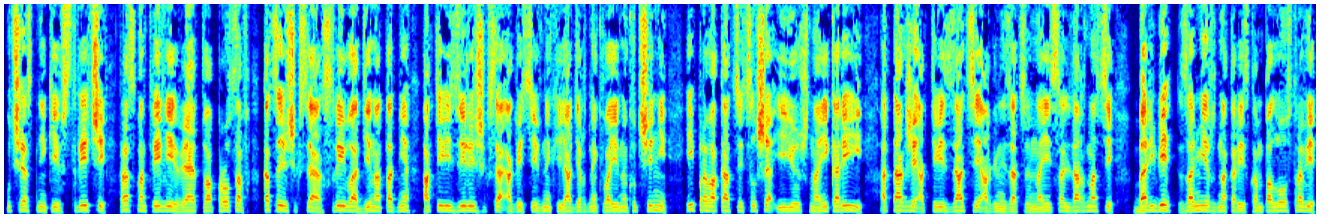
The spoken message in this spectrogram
Участники встречи рассмотрели ряд вопросов, касающихся срыва день ото дня активизирующихся агрессивных ядерных военных учений и провокаций США и Южной Кореи, а также активизации организационной солидарности в борьбе за мир на Корейском полуострове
